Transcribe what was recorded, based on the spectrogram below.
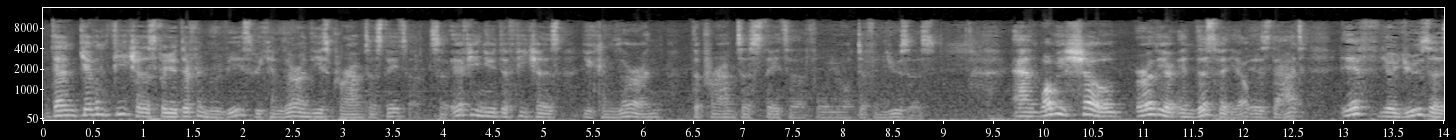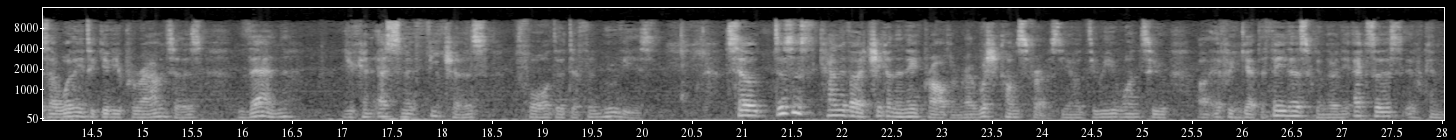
then given features for your different movies, we can learn these parameters theta. So if you knew the features, you can learn the parameters theta for your different users. And what we showed earlier in this video is that if your users are willing to give you parameters, then you can estimate features for the different movies. So this is kind of a chicken and egg problem, right? Which comes first? You know, do we want to, uh, if we can get the thetas, we can learn the x's. If we can,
